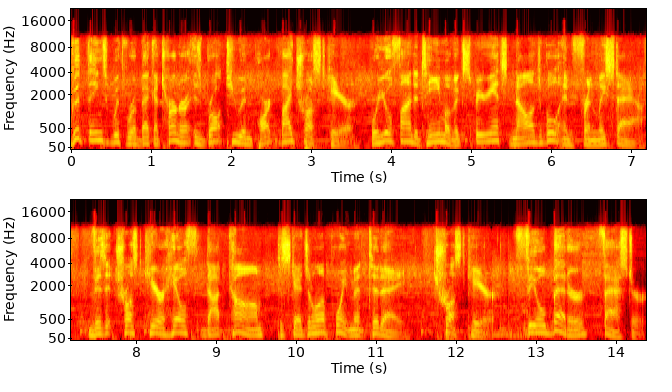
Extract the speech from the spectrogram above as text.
Good Things with Rebecca Turner is brought to you in part by Trust Care, where you'll find a team of experienced, knowledgeable, and friendly staff. Visit trustcarehealth.com to schedule an appointment today. Trust Care. Feel better, faster.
